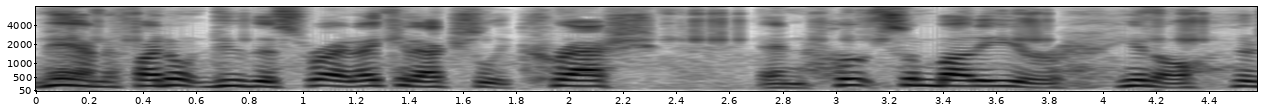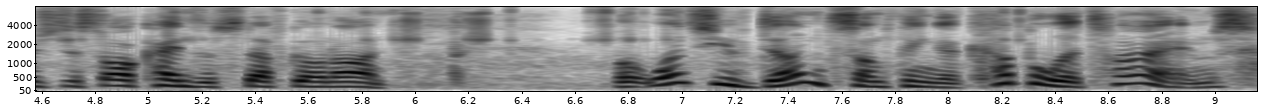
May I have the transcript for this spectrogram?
man if i don't do this right i could actually crash and hurt somebody or you know there's just all kinds of stuff going on. But once you've done something a couple of times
